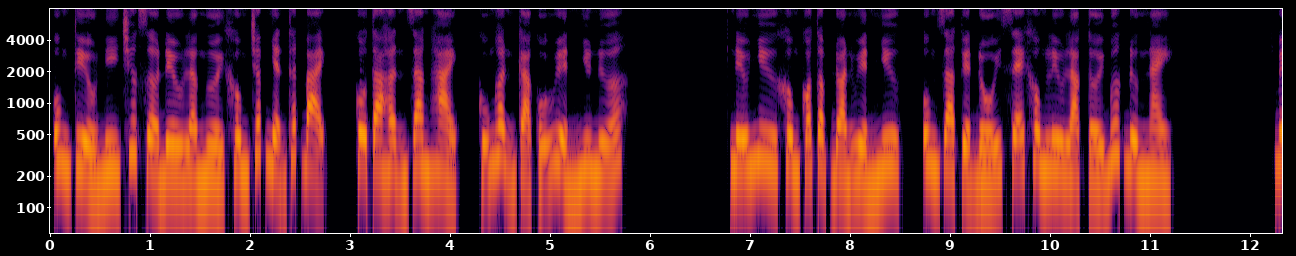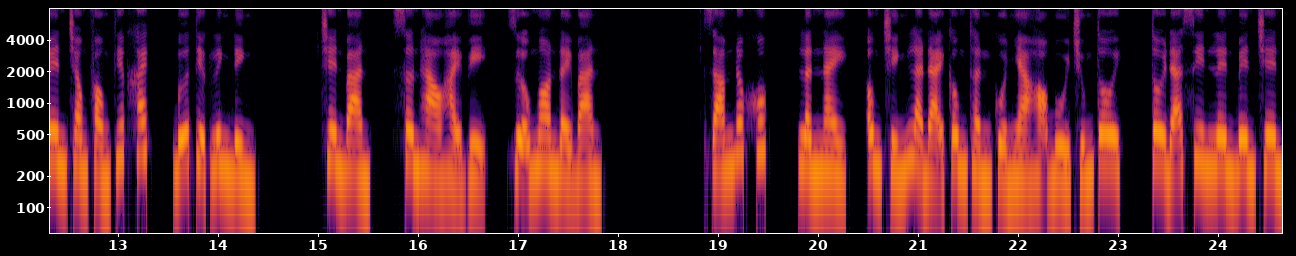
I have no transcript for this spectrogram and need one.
Ung Tiểu Ni trước giờ đều là người không chấp nhận thất bại, cô ta hận Giang Hải, cũng hận cả cố Uyển Như nữa. Nếu như không có tập đoàn Uyển Như, Ung gia tuyệt đối sẽ không lưu lạc tới bước đường này. Bên trong phòng tiếp khách, bữa tiệc linh đình. Trên bàn, sơn hào hải vị, rượu ngon đầy bàn. Giám đốc khúc, lần này, ông chính là đại công thần của nhà họ bùi chúng tôi, tôi đã xin lên bên trên,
